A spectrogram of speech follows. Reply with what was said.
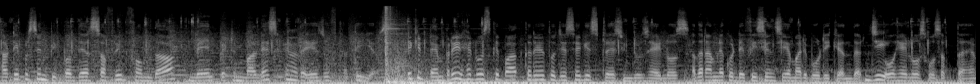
30 percent people they are suffering from the male pattern baldness in the age of 30 years देखिए टेम्परेरी हेयर लॉस की बात करें तो जैसे कि स्ट्रेस इंड्यूस हेयर लॉस अगर हमने कोई डेफिशिएंसी है हमारी बॉडी के अंदर जी। तो हेयर लॉस हो सकता है।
